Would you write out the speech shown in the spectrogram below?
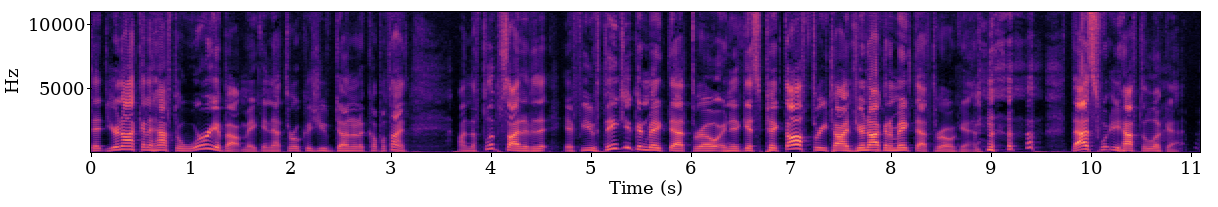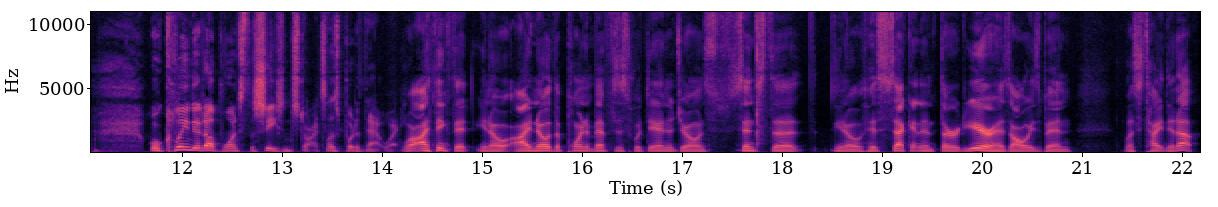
that you're not going to have to worry about making that throw because you've done it a couple times. On the flip side of it, if you think you can make that throw and it gets picked off three times, you're not going to make that throw again. That's what you have to look at. We'll clean it up once the season starts. Let's put it that way. Well, I think that you know I know the point of emphasis with Daniel Jones since the you know his second and third year has always been let's tighten it up.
